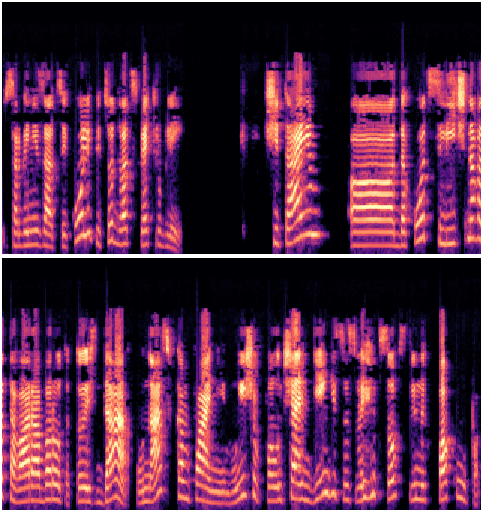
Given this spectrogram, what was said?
с организацией Коли 525 рублей. Считаем доход с личного товарооборота. То есть, да, у нас в компании мы еще получаем деньги со своих собственных покупок.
